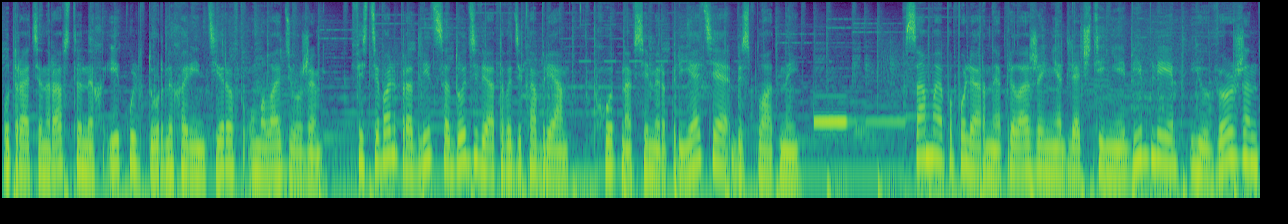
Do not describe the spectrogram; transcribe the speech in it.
утрате нравственных и культурных ориентиров у молодежи. Фестиваль продлится до 9 декабря. Вход на все мероприятия бесплатный. Самое популярное приложение для чтения Библии, YouVersion,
